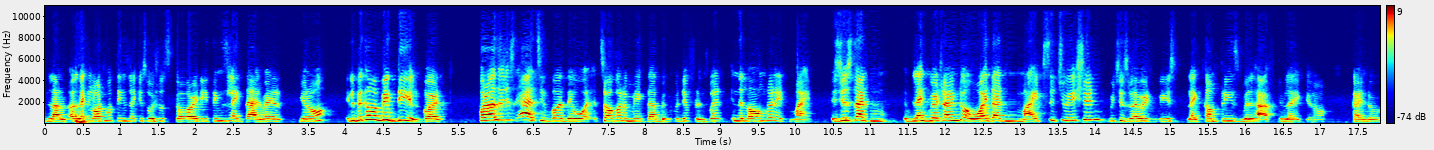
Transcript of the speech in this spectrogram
like uh, a lot more things like your social security things like that where you know it'll become a big deal. But for us it's just yeah it's your birthday it's not going to make that big of a difference. But in the long run it might. It's just that like we're trying to avoid that might situation which is why we, we like companies will have to like you know kind of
